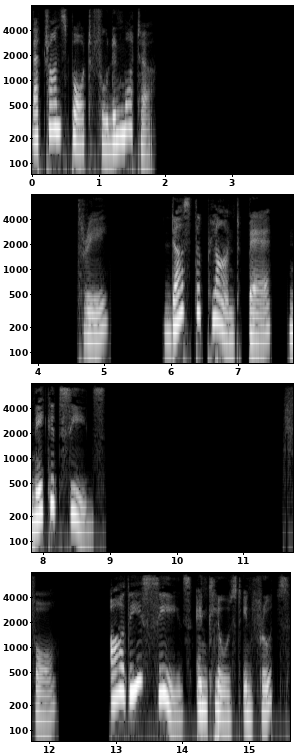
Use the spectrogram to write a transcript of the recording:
that transport food and water? 3. Does the plant bear naked seeds? 4. Are these seeds enclosed in fruits?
